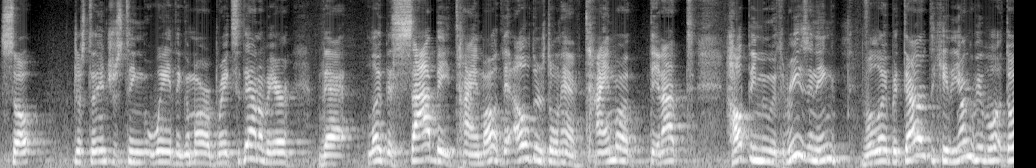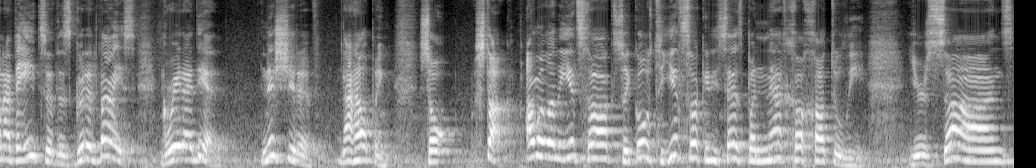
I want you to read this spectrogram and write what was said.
So just an interesting way the Gemara breaks it down over here that like the sabe taima, the elders don't have taima, they're not helping me with reasoning. The younger people don't have the eitzah, this good advice, great idea initiative, not helping. So stuck. Amaleli Yitzchak. So he goes to Yitzchak and he says, "Banecha chatuli, your sons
